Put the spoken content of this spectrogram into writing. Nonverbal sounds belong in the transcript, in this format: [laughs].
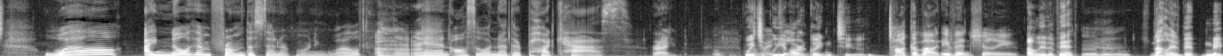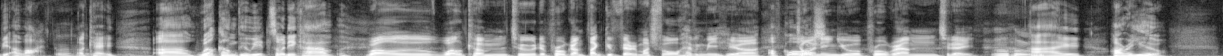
Well, I know him from the Center of Morning Wealth uh-huh. and also another podcast. Right. Mm-hmm. Which we team. are going to talk, talk about, about, eventually. A little bit. Mm-hmm. Not a little bit, maybe a lot. Mm-hmm. Okay. Uh, welcome, Piwit. Well, welcome to the program. Thank you very much for having me here. Of course. Joining your program today. Mm-hmm. Hi. How are you?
